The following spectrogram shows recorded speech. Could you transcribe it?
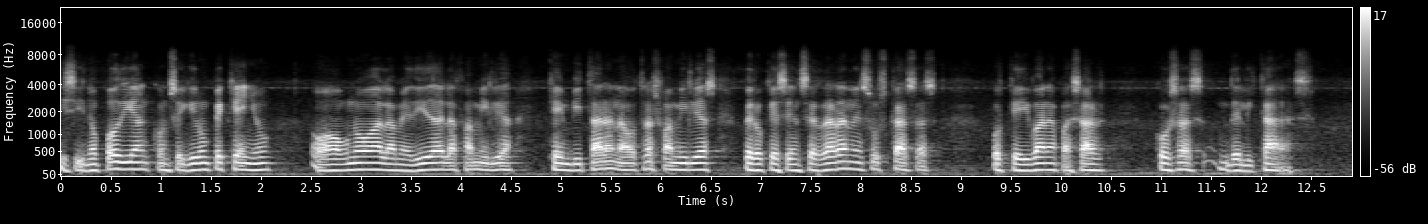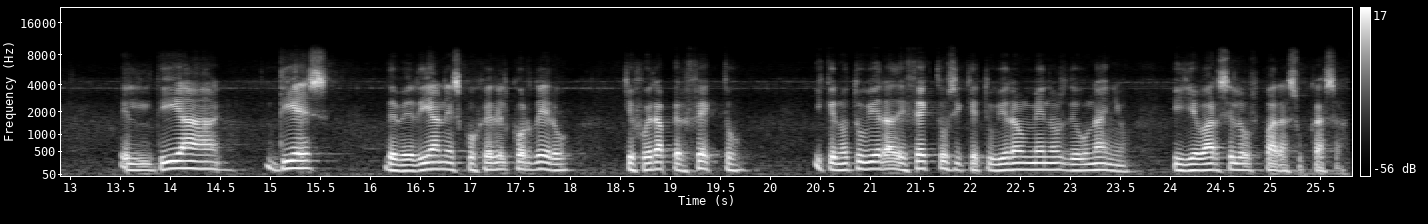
Y si no podían conseguir un pequeño o a uno a la medida de la familia, que invitaran a otras familias, pero que se encerraran en sus casas porque iban a pasar cosas delicadas. El día 10 deberían escoger el cordero que fuera perfecto y que no tuviera defectos y que tuviera menos de un año y llevárselos para su casa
